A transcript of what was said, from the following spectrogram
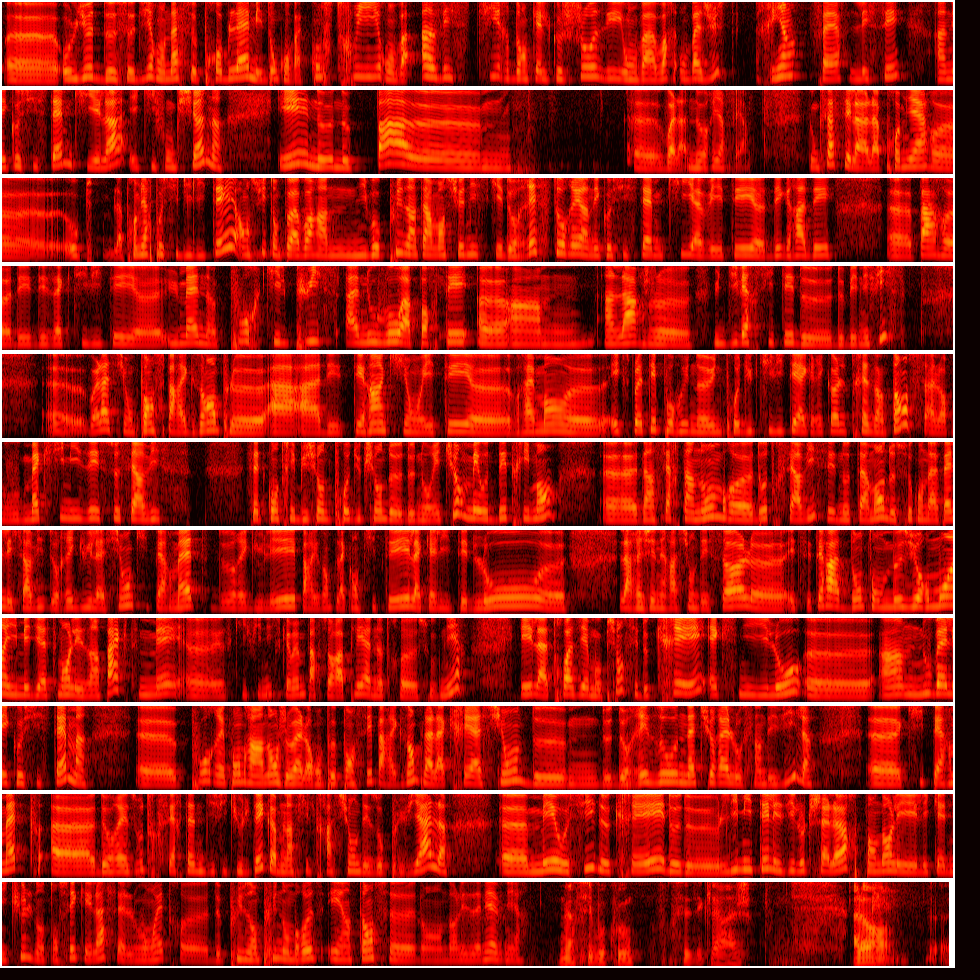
au lieu de se dire on a ce problème et donc on va construire, on va investir dans quelque chose et on va avoir, on va juste rien faire, laisser un écosystème qui est là et qui fonctionne et ne, pas euh, euh, voilà, ne rien faire. Donc ça, c'est la, première, euh, la première possibilité. Ensuite, on peut avoir un niveau plus interventionniste qui est de restaurer un écosystème qui avait été dégradé par des, activités humaines pour qu'il puisse à nouveau apporter un, large, une diversité de bénéfices. Euh, voilà, si on pense par exemple euh, à, des terrains qui ont été euh, vraiment exploités pour une, productivité agricole très intense, alors vous maximisez ce service, cette contribution de production de nourriture, mais au détriment d'un certain nombre euh, d'autres services, et notamment de ceux qu'on appelle les services de régulation qui permettent de réguler, par exemple, la quantité, la qualité de l'eau, euh, la régénération des sols, etc., dont on mesure moins immédiatement les impacts, mais qui finissent quand même par se rappeler à notre souvenir. Et la troisième option, c'est de créer ex nihilo un nouvel écosystème euh, pour répondre à un enjeu. Alors on peut penser par exemple à la création de, réseaux naturels au sein des villes euh, qui permettent euh, de résoudre certaines difficultés comme l'infiltration des eaux pluviales. mais aussi de créer, de, limiter les îlots de chaleur pendant les, canicules, dont on sait qu'hélas, elles vont être de plus en plus nombreuses et intenses dans, dans les années à venir. Merci beaucoup pour ces éclairages. Alors, euh,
